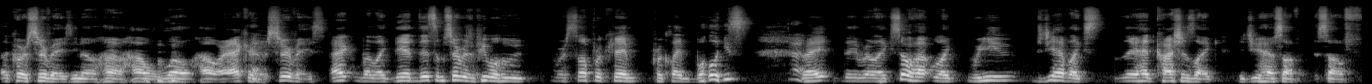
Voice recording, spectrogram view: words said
of course, surveys. You know how how well how accurate are surveys, Ac- but like they did some surveys of people who were self proclaimed bullies, Yeah. right? They were like, so how, like were you? Did you have like they had questions like, did you have self self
